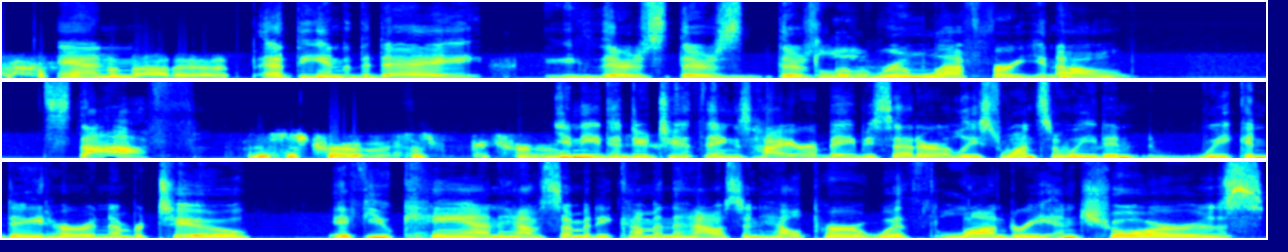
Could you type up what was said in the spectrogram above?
And That's about it. At the end of the day, there's there's there's little room left for you know stuff. This is true. This is very true. You need to do two things: hire a babysitter at least once a week and week and date her. And number two, if you can, have somebody come in the house and help her with laundry and chores,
